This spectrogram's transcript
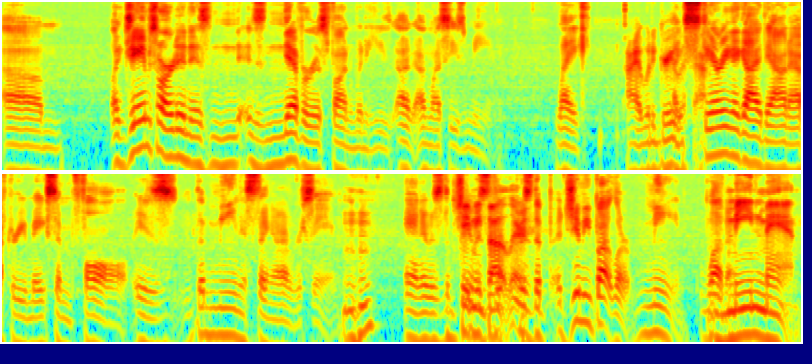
Um, like James Harden is n- is never as fun when he's uh, unless he's mean. Like I would agree like with that. staring a guy down after he makes him fall is the meanest thing I've ever seen. hmm And it was the Jimmy was the- Butler. it was the uh, Jimmy Butler mean. Love it. Mean man.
